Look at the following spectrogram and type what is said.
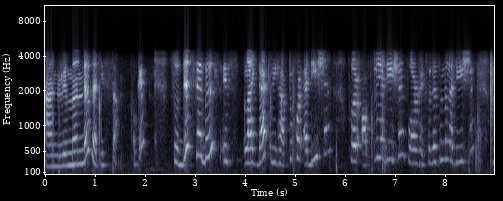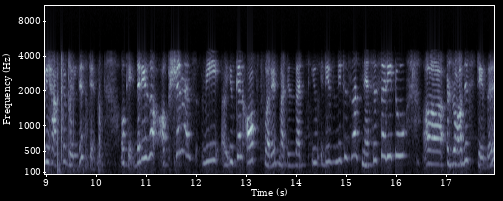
and remainder that is sum. Okay? So this tables is like that. We have to for addition for octal addition for hexadecimal addition we have to build this table okay there is an option as we uh, you can opt for it but is that you it is it is not necessary to uh, draw this table.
